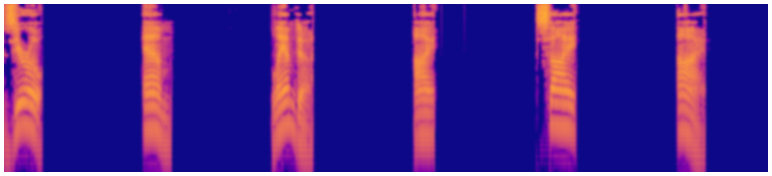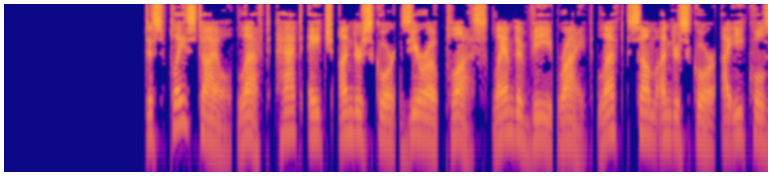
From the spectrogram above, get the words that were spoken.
0 m lambda i psi i Display style left hat h underscore zero plus lambda v right left sum underscore i equals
